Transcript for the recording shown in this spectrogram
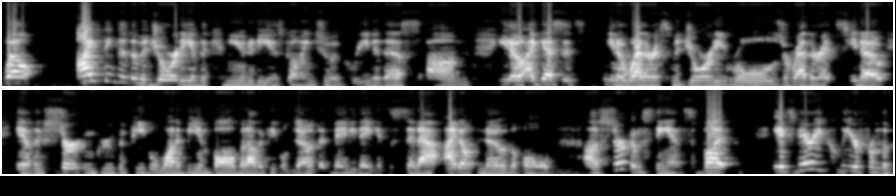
Well, I think that the majority of the community is going to agree to this. Um, you know, I guess it's you know whether it's majority rules or whether it's you know if a certain group of people want to be involved but other people don't, that maybe they get to sit out. I don't know the whole uh, circumstance, but it's very clear from the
